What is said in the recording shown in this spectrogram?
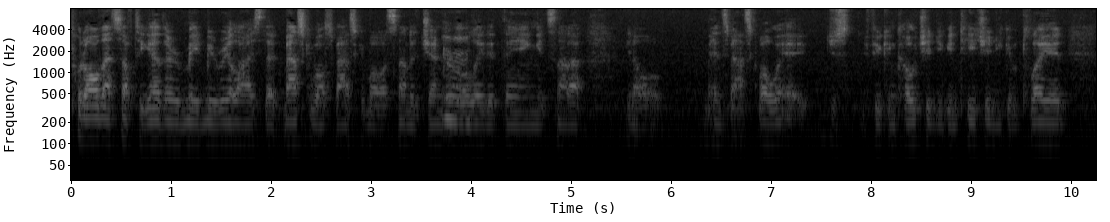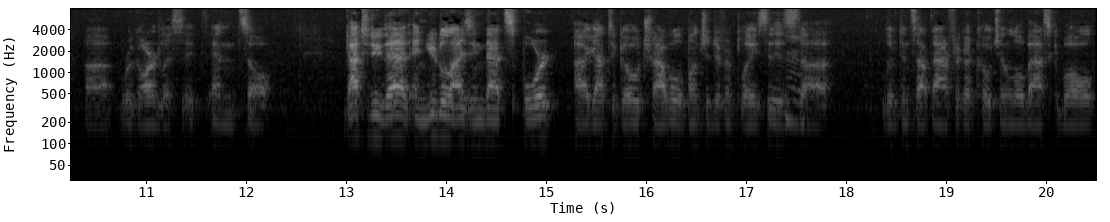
put all that stuff together made me realize that basketball is basketball. It's not a gender related mm-hmm. thing. It's not a, you know, men's basketball. It just if you can coach it, you can teach it, you can play it, uh, regardless. It, and so got to do that and utilizing that sport. I got to go travel a bunch of different places. Mm-hmm. Uh, lived in South Africa coaching a little basketball.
